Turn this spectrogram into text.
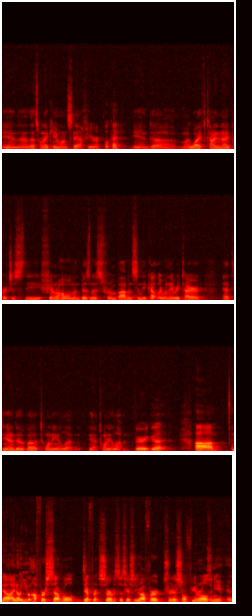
and uh, that's when I came on staff here. Okay. And uh, my wife Tiny and I purchased the funeral home and business from Bob and Cindy Cutler when they retired at the end of uh, 2011. Yeah, 2011. Very good. Um, now, I know you offer several different services here. So you offer traditional funerals and you uh,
